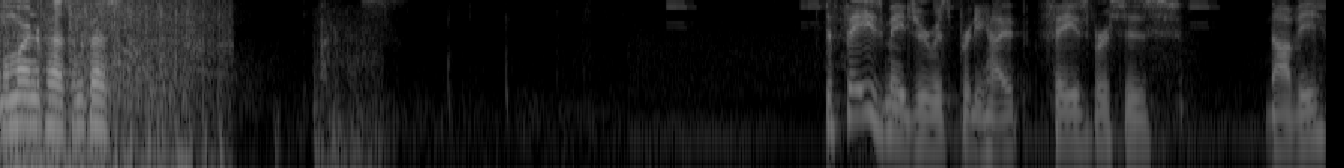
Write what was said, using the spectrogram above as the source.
One more underpass, underpass. The FaZe major was pretty hype. FaZe versus Navi.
